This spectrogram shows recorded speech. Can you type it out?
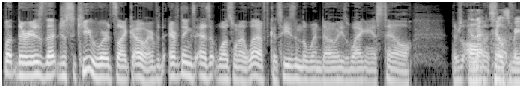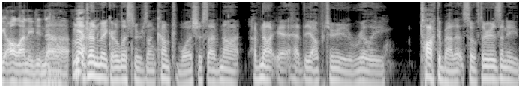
but there is that just a cue where it's like, oh, every, everything's as it was when I left because he's in the window, he's wagging his tail. There's all and that, that tells stuff. me all I need to know. Uh, I'm yeah. not trying to make our listeners uncomfortable. It's just I've not I've not yet had the opportunity to really talk about it. So if there is any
